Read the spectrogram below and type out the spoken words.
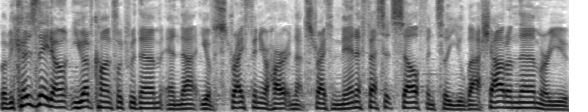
But because they don't, you have conflict with them, and that you have strife in your heart, and that strife manifests itself until you lash out on them or you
